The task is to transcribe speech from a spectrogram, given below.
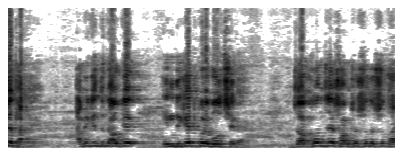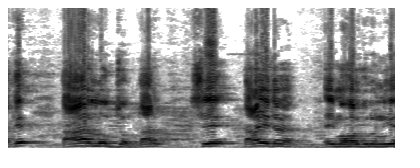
যে থাকে, আমি কিন্তু কাউকে ইন্ডিকেট করে বলছি না। যখন যে সংসদ সদস্য থাকে, তার লোকজন, তার সে, তারাই এটা, এই মহলগুলো নিয়ে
